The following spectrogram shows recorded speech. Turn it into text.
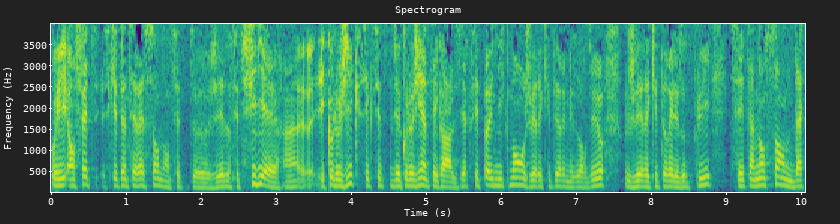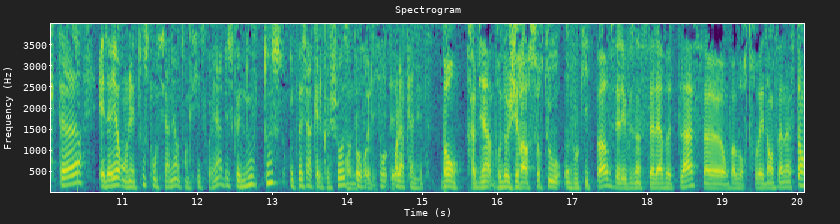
oui, en fait, ce qui est intéressant dans cette, euh, dans cette filière hein, écologique, c'est que c'est de l'écologie intégrale. C'est-à-dire que c'est pas uniquement je vais récupérer mes ordures, je vais récupérer les eaux de pluie. C'est un ensemble d'acteurs. Et d'ailleurs, on est tous concernés en tant que citoyens, puisque nous tous, on peut faire quelque chose pour, pour, la planète. Bon, très bien. Bruno Girard, surtout, on vous quitte pas. Vous allez vous installer à votre place. Euh, on va vous retrouver dans un instant.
